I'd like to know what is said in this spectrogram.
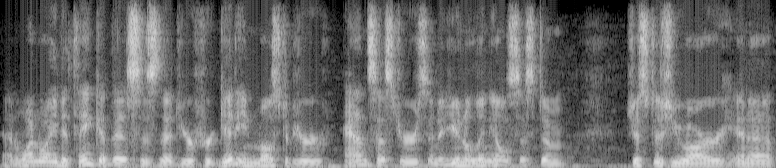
And one way to think of this is that you're forgetting most of your ancestors in a unilineal system, just as you are in a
